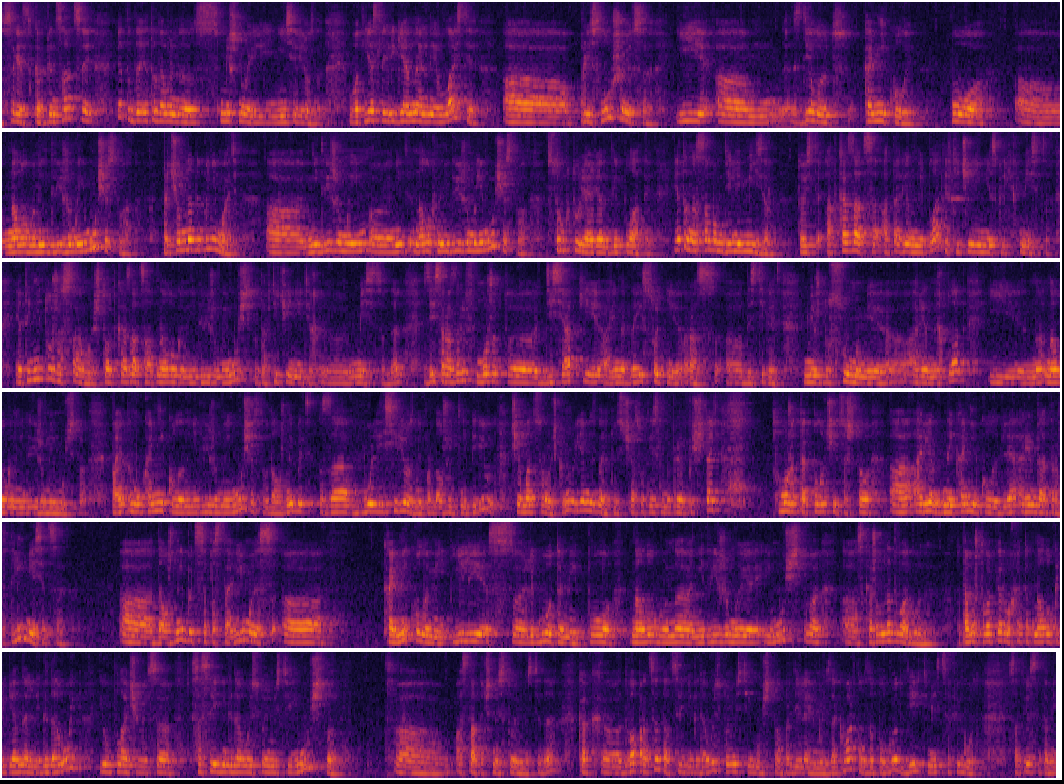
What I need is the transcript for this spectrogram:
средств компенсации, это, это довольно смешно и несерьезно. Вот если региональные власти а, прислушаются и а, сделают каникулы по а, налогу на недвижимое имущество, причем надо понимать, а, недвижимое, налог на недвижимое имущество в структуре арендной платы – это на самом деле мизер – то есть отказаться от арендной платы в течение нескольких месяцев – это не то же самое, что отказаться от налога на недвижимое имущество -то в течение этих э, месяцев. Да? Здесь разрыв может э, десятки, а иногда и сотни раз э, достигать между суммами э, арендных плат и на, налога на недвижимое имущество. Поэтому каникулы на недвижимое имущество должны быть за более серьезный продолжительный период, чем отсрочка. Ну, я не знаю, то есть сейчас вот если, например, посчитать, может так получиться, что а, арендные каникулы для арендаторов 3 месяца а, должны быть сопоставимы с а, каникулами или с льготами по налогу на недвижимое имущество, скажем, на два года. Потому что, во-первых, этот налог региональный годовой и уплачивается со среднегодовой стоимости имущества, остаточной стоимости, да, как 2% от среднегодовой стоимости имущества, определяемой за квартал, за полгода, 9 месяцев и год. Соответственно, там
